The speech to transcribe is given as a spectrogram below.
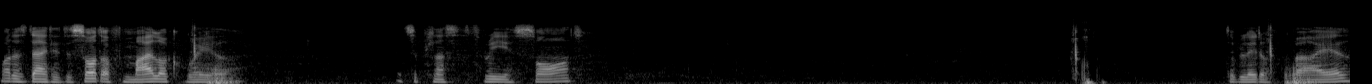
What is that? It's a sword of Mylok Whale. It's a plus three sword. The Blade of Bile.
